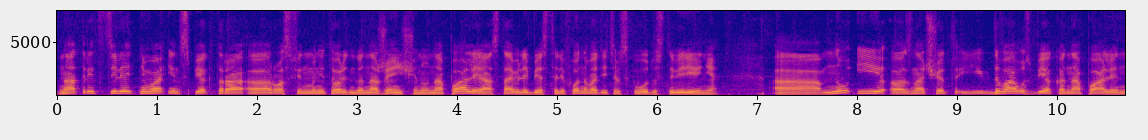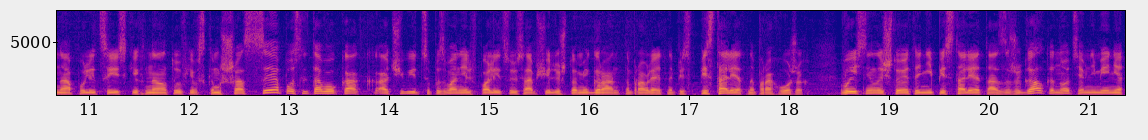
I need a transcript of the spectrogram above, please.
На 30-летнего инспектора э, Росфинмониторинга на женщину напали, оставили без телефона водительского удостоверения. А, ну и, а, значит, два узбека напали на полицейских на Алтуфьевском шоссе после того, как очевидцы позвонили в полицию и сообщили, что мигрант направляет на пистолет на прохожих. Выяснилось, что это не пистолет, а зажигалка, но, тем не менее,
